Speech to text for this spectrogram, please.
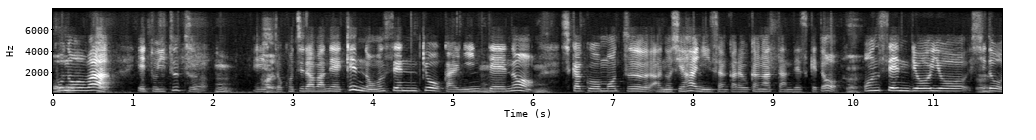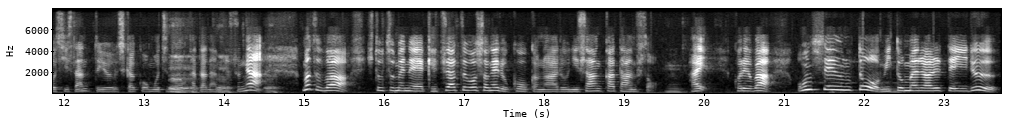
効能は、はいえっと5つ。うんえーとはいこちらはね県の温泉協会認定のうんうん。資格を持つ、あの支配人さんから伺ったんですけど、ええ。温泉療養指導士さんという資格をお持ちの方なんですが、まずは一つ目ね血圧を下げる効果がある二酸化炭素、うん。はい。これは温泉と認められている、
